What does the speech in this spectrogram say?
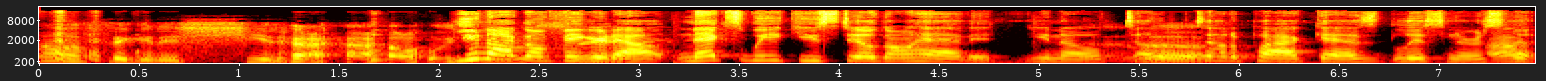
I'm gonna figure this shit out. You You're know not gonna I'm figure it out. Next week you still gonna have it. You know, tell Look, tell the podcast listeners I'm-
